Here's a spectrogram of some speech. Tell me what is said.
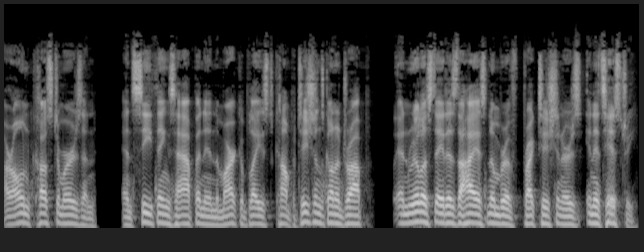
our own customers and and see things happen in the marketplace, competition's going to drop. And real estate has the highest number of practitioners in its history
